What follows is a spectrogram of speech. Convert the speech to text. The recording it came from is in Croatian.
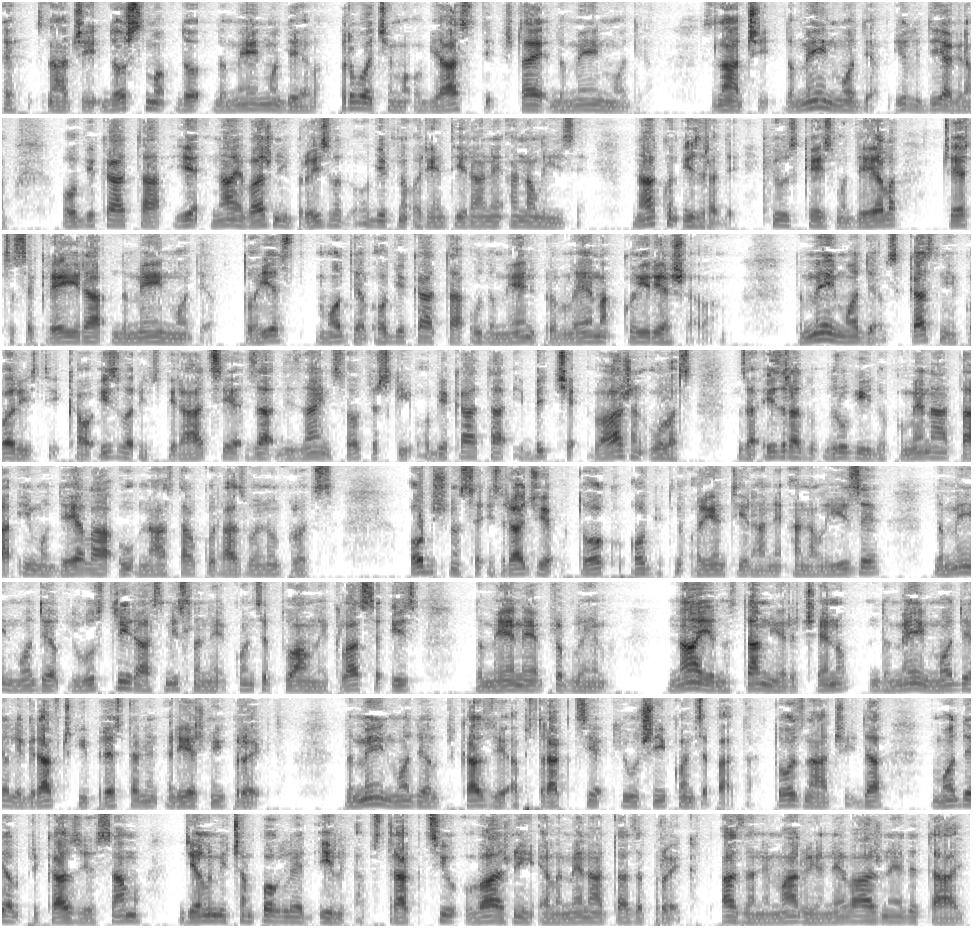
E, znači, došli smo do domain modela. Prvo ćemo objasniti šta je domain model. Znači, domain model ili dijagram objekata je najvažniji proizvod objektno orijentirane analize. Nakon izrade use case modela često se kreira domain model, to jest model objekata u domeni problema koji rješavamo. Domain model se kasnije koristi kao izvor inspiracije za dizajn softverskih objekata i bit će važan ulaz za izradu drugih dokumenata i modela u nastavku razvojnog procesa. Obično se izrađuje u toku objektno orijentirane analize, domain model ilustrira smislene konceptualne klase iz domene problema. Najjednostavnije rečeno, domain model je grafički predstavljen riječnik projekta. Domain model prikazuje abstrakcije ključnih koncepata. To znači da model prikazuje samo djelomičan pogled ili abstrakciju važnih elemenata za projekat, a zanemaruje nevažne detalje.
